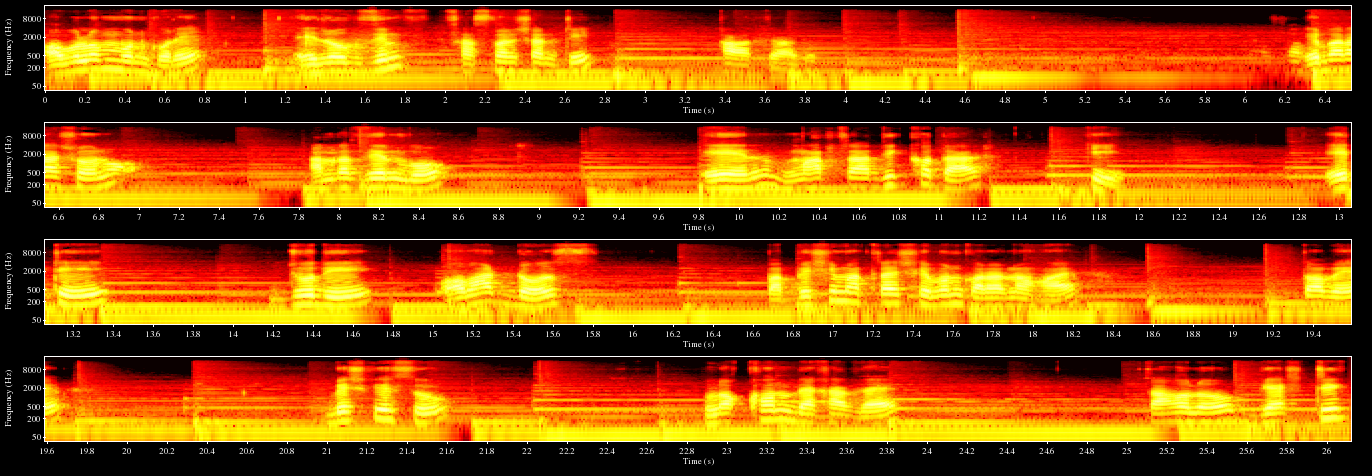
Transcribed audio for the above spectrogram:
অবলম্বন করে এই রোগজিম সাসপেনশনটি খাওয়াতে হবে। এবার আসুন আমরা জেনব এর মাত্রাধিক্যতা কি? এটি যদি ওভারডোজ বা বেশি মাত্রায় সেবন করানো হয়। তবে বেশ কিছু লক্ষণ দেখা দেয়, তা হলো গ্যাস্ট্রিক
